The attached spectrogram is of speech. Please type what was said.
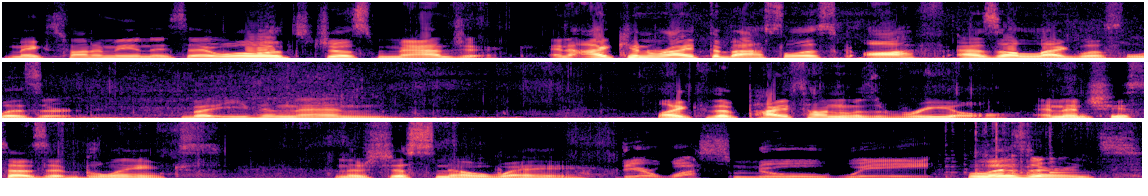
makes fun of me and they say, well, it's just magic. And I can write the basilisk off as a legless lizard. But even then, like the python was real. And then she says it blinks. And there's just no way. There was no way. Lizards,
